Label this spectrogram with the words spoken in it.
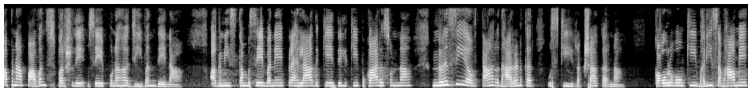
अपना पावन स्पर्श दे उसे पुनः जीवन देना। अग्नि स्तंभ से बने प्रहलाद के दिल की पुकार सुनना नृषि अवतार धारण कर उसकी रक्षा करना। कौरवों की भरी सभा में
